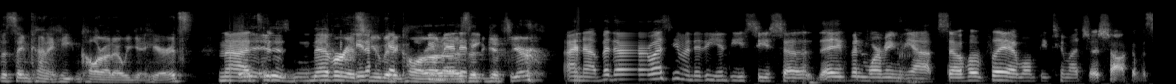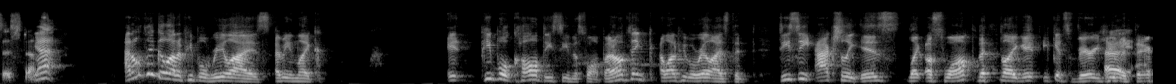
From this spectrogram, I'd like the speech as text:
the same kind of heat in Colorado we get here. It's No, it- it's, it is never as humid in get Colorado as it gets here. I know, but there was humidity in DC, so they've been warming me up. So hopefully, it won't be too much a shock of a system. Yeah, I don't think a lot of people realize. I mean, like, it. People call DC the swamp. but I don't think a lot of people realize that DC actually is like a swamp. That like it, it gets very Oh, humid yeah. there.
